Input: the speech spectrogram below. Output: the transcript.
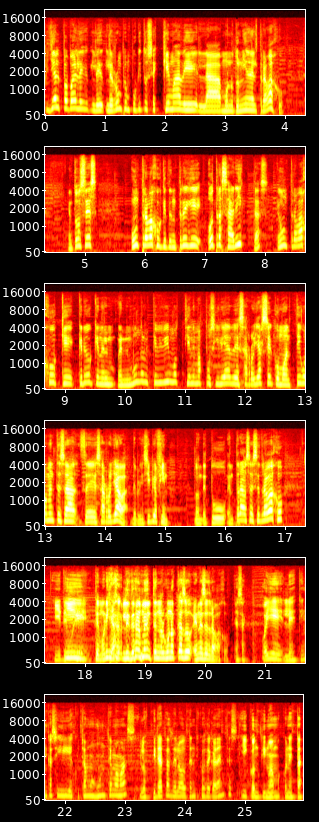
Ya el papá le, rompe un poquito ese esquema de la monotonía del trabajo. Entonces, un trabajo que te entregue otras aristas es un trabajo que creo que en el, en el mundo en el que vivimos tiene más posibilidades de desarrollarse como antiguamente se, se desarrollaba, de principio a fin, donde tú entrabas a ese trabajo Y te y te morías literalmente en algunos casos en ese trabajo. Exacto. Oye, les tinca si escuchamos un tema más, Los Piratas de los Auténticos Decadentes, y continuamos con esta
